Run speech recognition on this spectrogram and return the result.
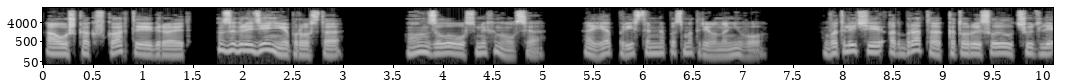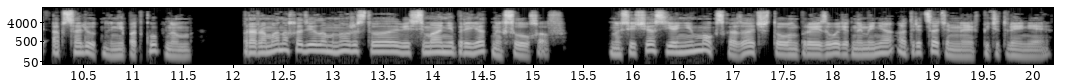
А уж как в карты играет, загляденье просто. Он зло усмехнулся, а я пристально посмотрел на него. В отличие от брата, который слыл чуть ли абсолютно неподкупным, про Романа ходило множество весьма неприятных слухов. Но сейчас я не мог сказать, что он производит на меня отрицательное впечатление.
